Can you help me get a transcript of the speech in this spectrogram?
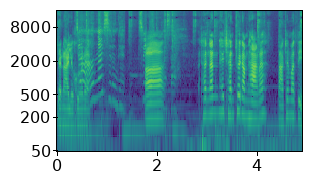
จะนายหรือคุณเนี่ยถ้างั้นให้ฉันช่วยนำทางนะ ตามฉันมาสิ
